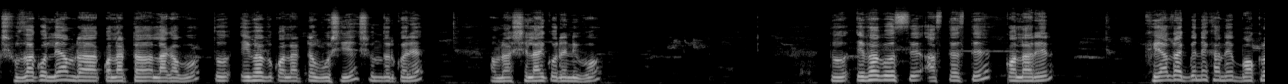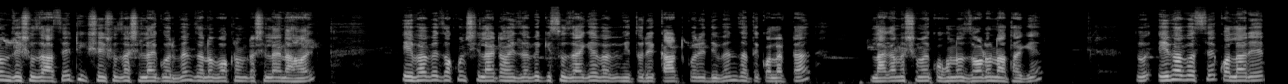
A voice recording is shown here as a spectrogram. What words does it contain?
সোজা করলে আমরা কলারটা লাগাবো। তো এইভাবে কলারটা বসিয়ে সুন্দর করে আমরা সেলাই করে নিব। তো এভাবে হচ্ছে আস্তে আস্তে কলারের খেয়াল রাখবেন, এখানে বক্রম যে সোজা আছে, ঠিক সেই সোজা সেলাই করবেন, যেন বক্রমটা সেলাই না হয়। এভাবে যখন সেলাইটা হয়ে যাবে, কিছু জায়গায় এভাবে ভিতরে কাট করে দিবেন, যাতে কলারটা লাগানোর সময় কখনো জড়ো না থাকে। তো এইভাবে হচ্ছে কলারের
